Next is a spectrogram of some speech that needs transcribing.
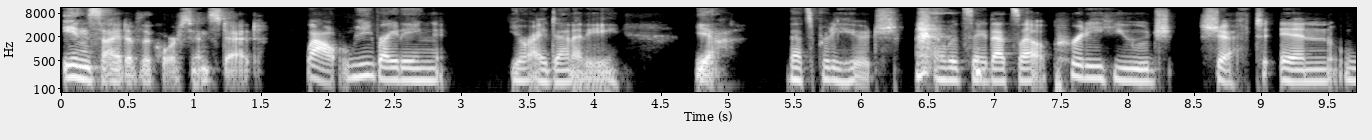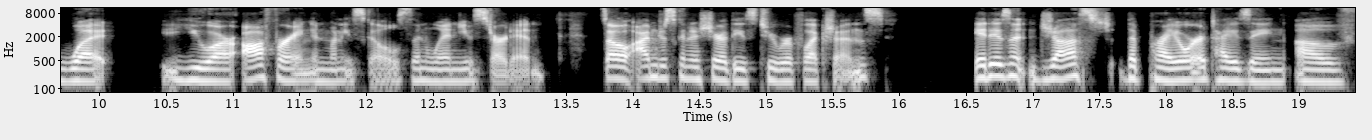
inside of the course instead. Wow, rewriting your identity. Yeah. That's pretty huge. I would say that's a pretty huge shift in what you are offering in money skills than when you started. So I'm just going to share these two reflections. It isn't just the prioritizing of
